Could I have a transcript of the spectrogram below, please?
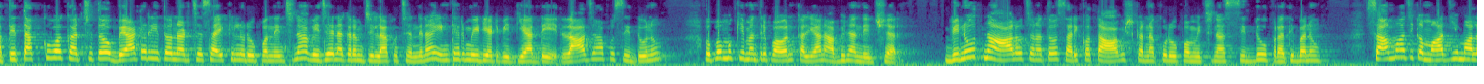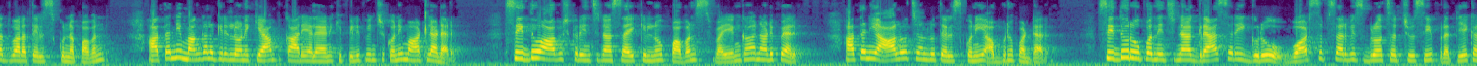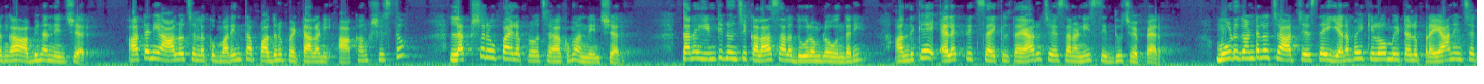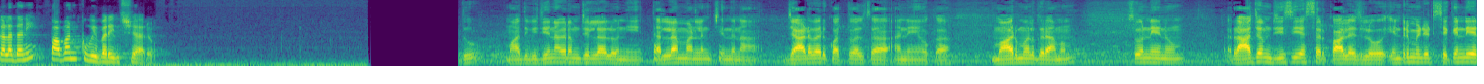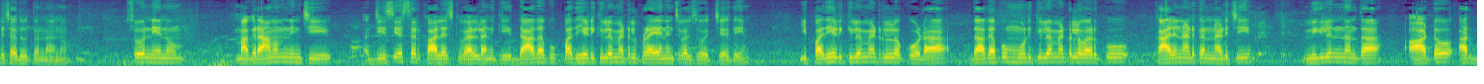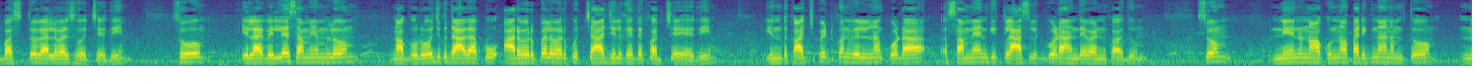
అతి తక్కువ ఖర్చుతో బ్యాటరీతో నడిచే సైకిల్ను రూపొందించిన విజయనగరం జిల్లాకు చెందిన ఇంటర్మీడియట్ విద్యార్థి రాజాపు సిద్ధును ఉప ముఖ్యమంత్రి పవన్ కళ్యాణ్ అభినందించారు. వినూత్న ఆలోచనతో సరికొత్త ఆవిష్కరణకు రూపం ఇచ్చిన సిద్ధు ప్రతిభను సామాజిక మాధ్యమాల ద్వారా తెలుసుకున్న పవన్ అతన్ని మంగళగిరిలోని క్యాంప్ కార్యాలయానికి పిలిపించుకొని మాట్లాడారు. సిద్ధు ఆవిష్కరించిన సైకిల్ను పవన్ స్వయంగా నడిపారు. అతని ఆలోచనలు తెలుసుకుని అబ్బురపడ్డారు. సిద్ధు రూపొందించిన grocery Guru WhatsApp service brochure చూసి ప్రత్యేకంగా అభినందించారు. అతని ఆలోచనలకు మరింత పదును పెట్టాలని ఆకాంక్షిస్తూ లక్ష రూపాయల ప్రోత్సాహకం అందించారు. తన ఇంటి నుంచి కళాశాల దూరంలో ఉందని అందుకే ఎలక్ట్రిక్ సైకిల్ తయారు చేశానని సిద్ధు చెప్పారు. మూడు గంటలు చార్జ్ చేస్తే ఎనభై కిలోమీటర్లు ప్రయాణించగలదని పవన్కు వివరించారు మాది విజయనగరం జిల్లాలోని తర్లా మండలంకి చెందిన జాడవారి కొత్తవలస అనే ఒక మారుమూల గ్రామం. సో నేను రాజం జీసీఎస్ఆర్ కాలేజ్లో ఇంటర్మీడియట్ సెకండ్ ఇయర్ చదువుతున్నాను. సో నేను మా గ్రామం నుంచి జీసీఎస్ఆర్ కాలేజ్కి వెళ్ళడానికి దాదాపు పదిహేడు కిలోమీటర్లు ప్రయాణించవలసి వచ్చేది. ఈ పదిహేడు కిలోమీటర్లలో కూడా దాదాపు మూడు కిలోమీటర్ల వరకు కాలినడకను నడిచి మిగిలినంతా ఆటో ఆర్ బస్సుతో వెళ్ళవలసి వచ్చేది. సో ఇలా వెళ్ళే సమయంలో నాకు రోజుకు దాదాపు అరవై రూపాయల వరకు ఛార్జీలకి అయితే ఖర్చు అయ్యేది ఇంత ఖర్చు పెట్టుకొని వెళ్ళినా కూడా సమయానికి క్లాసులకు కూడా అందేవాడిని కాదు. సో నేను నాకున్న పరిజ్ఞానంతో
